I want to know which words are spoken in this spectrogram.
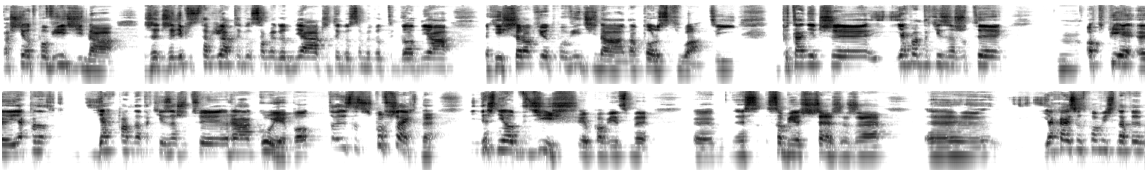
właśnie odpowiedzi na, że, że nie przedstawiła tego samego dnia czy tego samego tygodnia jakiejś szerokiej odpowiedzi na, na polski ład. I pytanie, czy jak pan takie zarzuty odpie, e, jak, pan, jak pan na takie zarzuty reaguje, bo to jest dosyć powszechne. I też nie od dziś, powiedzmy e, sobie szczerze, że e, jaka jest odpowiedź na ten,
